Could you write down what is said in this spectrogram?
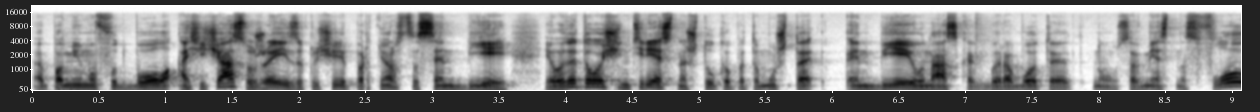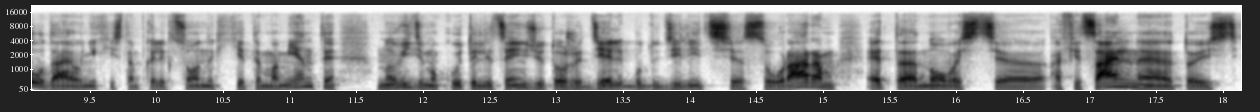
э, помимо футбола, а сейчас уже и заключили партнерство с NBA. И вот это очень интересная штука, потому что NBA у нас как бы работает ну, совместно с Flow, да, и у них есть там коллекционные какие-то моменты, но, видимо, какую-то лицензию тоже дел, буду делить с Ураром. Это новость э, официальная, то есть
